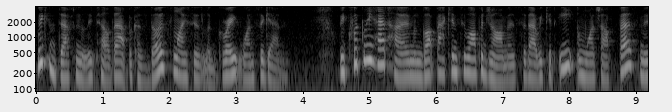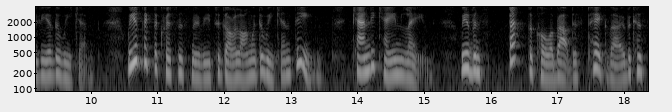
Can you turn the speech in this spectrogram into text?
We could definitely tell that because those slices look great once again. We quickly head home and got back into our pajamas so that we could eat and watch our first movie of the weekend. We had picked a Christmas movie to go along with the weekend theme Candy Cane Lane. We had been spectacle about this pick though because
